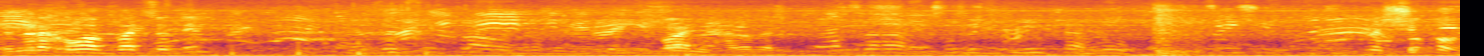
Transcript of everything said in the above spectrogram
Ти нарахував 21? Ваня, Горобешко. Нащупав?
